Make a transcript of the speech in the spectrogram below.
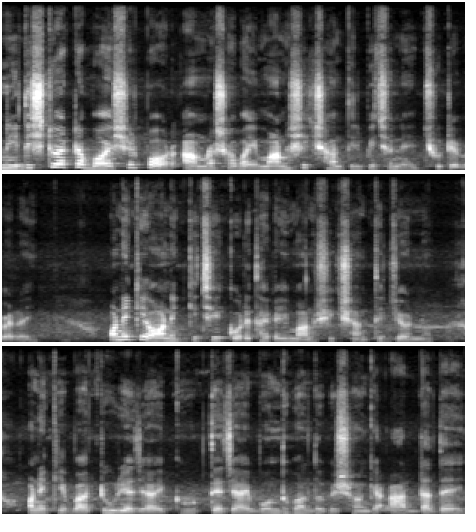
নির্দিষ্ট একটা বয়সের পর আমরা সবাই মানসিক শান্তির পিছনে ছুটে বেড়াই। অনেকে অনেক কিছুই করে থাকে এই মানসিক শান্তির জন্য। অনেকে বা ট্যুরে যায়, ঘুরতে যায়, বন্ধুবান্ধবের সঙ্গে আড্ডা দেয়।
